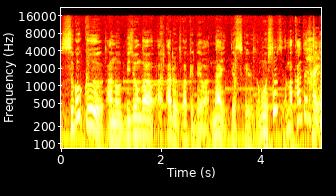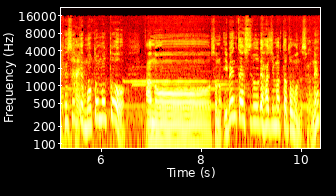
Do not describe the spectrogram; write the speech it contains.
すごくあのビジョンがああるわけではないですけれども一つ、まあ、簡単に言うとはいフェスっはいてもともとあのーそのイベンター主導で始まったと思うんですよね。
